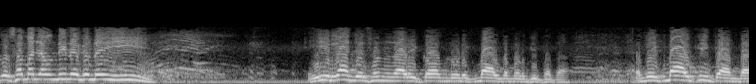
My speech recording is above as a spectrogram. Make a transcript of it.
کو سمجھ آ کہ نہیں؟ ہیر رانجے سننے والی قوم نو اقبال کا مڑ کی پتا۔ اقبال کی پہنتا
